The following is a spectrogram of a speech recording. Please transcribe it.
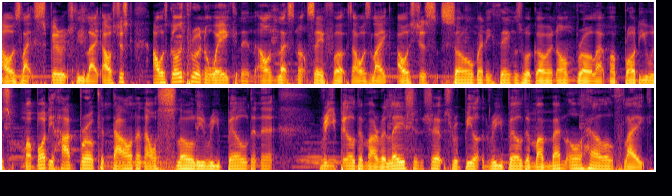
I was like spiritually like I was just I was going through an awakening. I was let's not say fucked. I was like I was just so many things were going on, bro. Like my body was my body had broken down and I was slowly rebuilding it, rebuilding my relationships, rebuild rebuilding my mental health, like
